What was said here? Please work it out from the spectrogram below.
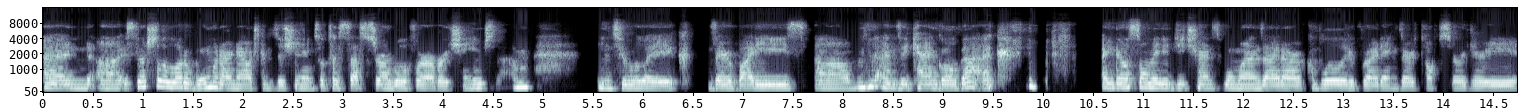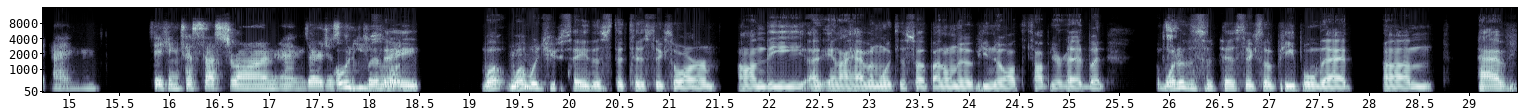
and uh, especially a lot of women are now transitioning, so testosterone will forever change them into like their bodies, um, and they can't go back. I know so many detrans women that are completely regretting their top surgery and taking testosterone, and they're just what would completely. You say, what What mm-hmm. would you say the statistics are on the? And I haven't looked this up. I don't know if you know off the top of your head, but what are the statistics of people that um, have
